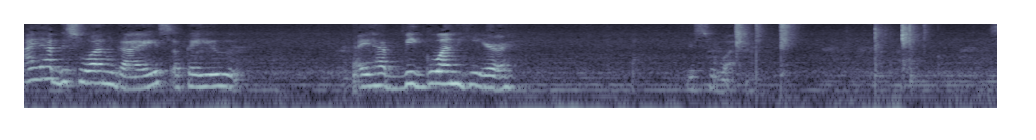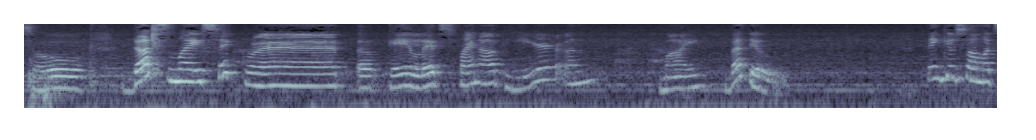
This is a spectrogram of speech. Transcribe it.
I have this one guys. Okay, you I have big one here. This one. So, that's my secret. Okay, let's find out here on my video. Thank you so much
